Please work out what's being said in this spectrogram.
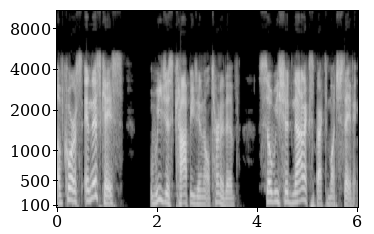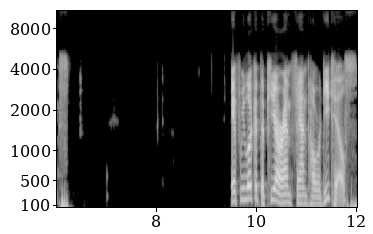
Of course, in this case, we just copied an alternative, so we should not expect much savings. If we look at the PRM fan power details,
